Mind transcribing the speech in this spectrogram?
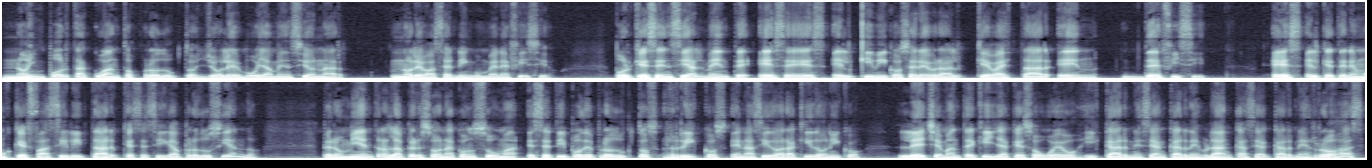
no importa cuántos productos yo le voy a mencionar, no le va a hacer ningún beneficio. Porque esencialmente ese es el químico cerebral que va a estar en déficit. Es el que tenemos que facilitar que se siga produciendo. Pero mientras la persona consuma ese tipo de productos ricos en ácido araquidónico, leche, mantequilla, queso, huevos y carne, sean carnes blancas, sean carnes rojas,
